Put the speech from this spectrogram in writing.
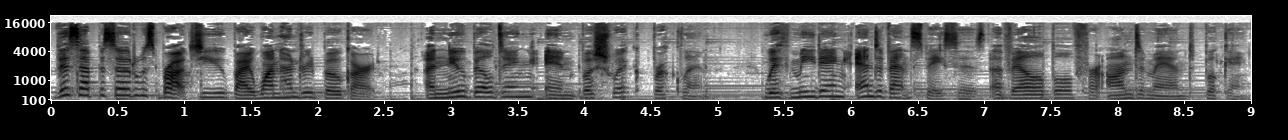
This episode was brought to you by 100 Bogart, a new building in Bushwick, Brooklyn, with meeting and event spaces available for on demand booking.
